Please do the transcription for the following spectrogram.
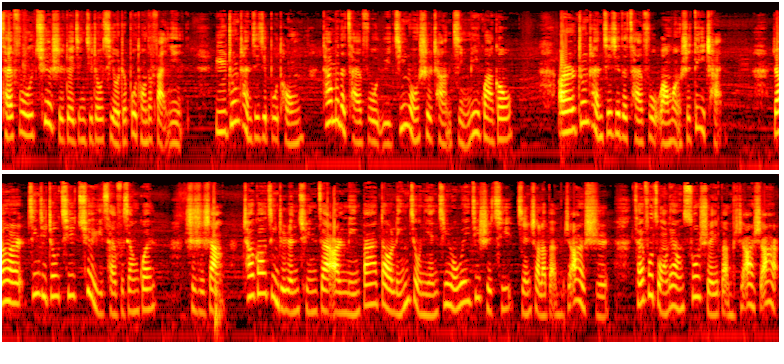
财富确实对经济周期有着不同的反应。与中产阶级不同，他们的财富与金融市场紧密挂钩，而中产阶级的财富往往是地产。然而，经济周期却与财富相关。事实上，超高净值人群在2008到09年金融危机时期减少了20%，财富总量缩水22%。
